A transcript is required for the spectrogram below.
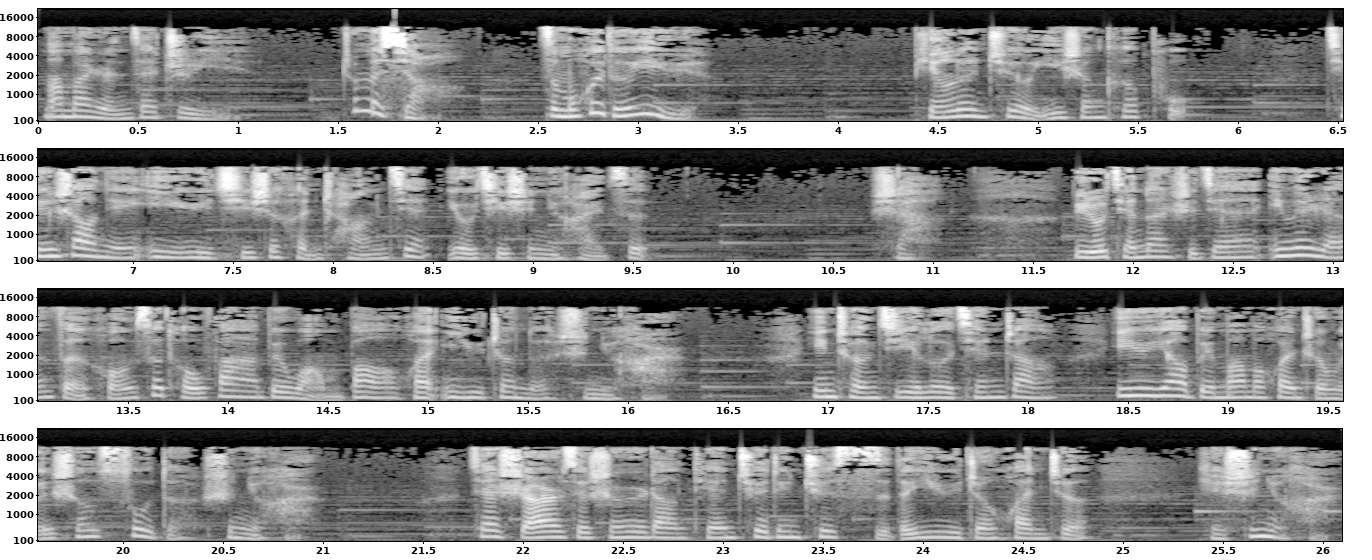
妈妈仍在质疑：这么小怎么会得抑郁？评论区有医生科普：青少年抑郁其实很常见，尤其是女孩子。是啊，比如前段时间因为染粉红色头发被网暴患抑郁症的是女孩。因成绩一落千丈，抑郁药被妈妈换成维生素的是女孩；在十二岁生日当天确定去死的抑郁症患者，也是女孩。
